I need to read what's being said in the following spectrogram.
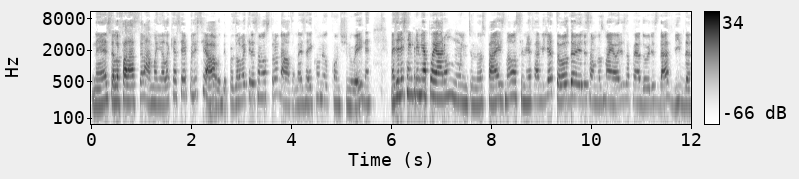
Né? Se ela falasse, sei lá, amanhã ela quer ser policial, depois ela vai querer ser uma astronauta. Mas aí, como eu continuei, né? Mas eles sempre me apoiaram muito. Meus pais, nossa, minha família toda, eles são meus maiores apoiadores da vida.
